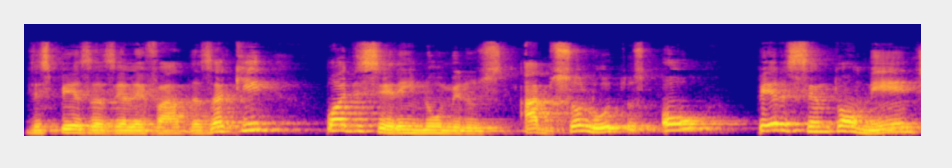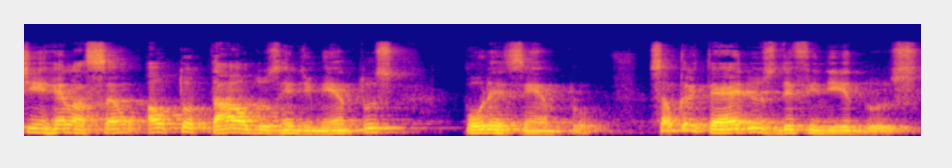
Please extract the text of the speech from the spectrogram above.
Despesas elevadas aqui pode ser em números absolutos ou percentualmente em relação ao total dos rendimentos, por exemplo. São critérios definidos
